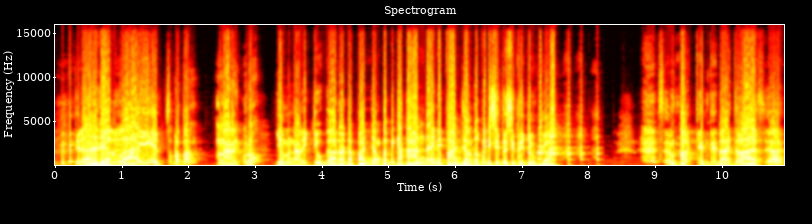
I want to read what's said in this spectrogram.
tidak ada yang lain Sedotan menarik bro. Ya menarik juga, rada panjang. Tapi kata anda ini panjang, tapi di situ-situ juga. Semakin tidak jelas ya.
